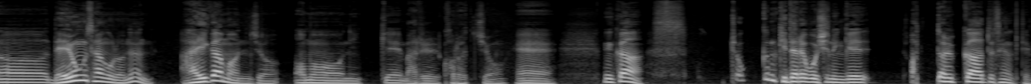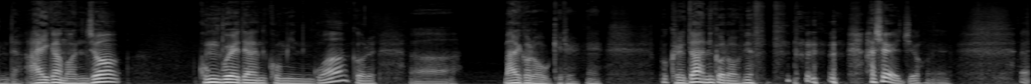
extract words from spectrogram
어, 내용상으로는 아이가 먼저 어머니께 말을 걸었죠. 예. 그러니까 조금 기다려 보시는 게 어떨까도 생각됩니다. 아이가 먼저 공부에 대한 고민과 그걸 어, 말 걸어오기를. 예. 뭐 그래도 안 걸어오면 하셔야죠. 예.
